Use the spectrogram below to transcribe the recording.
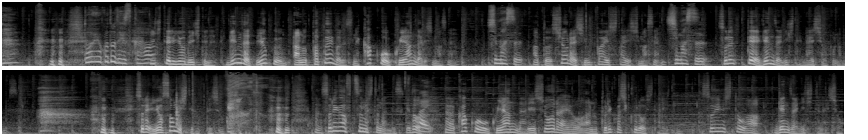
どういうことですか？生きてるようで生きてない。現在ってよくあの例えばですね過去を悔やんだりしません？します。あと将来心配したりしません？します。それって現在に生きてない証拠なんですよ それよそ見してるって証拠それが普通の人なんですけど、はい、だから過去を悔やんだり将来をあの取り越し苦労したりそういう人は現在に生きてない証拠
